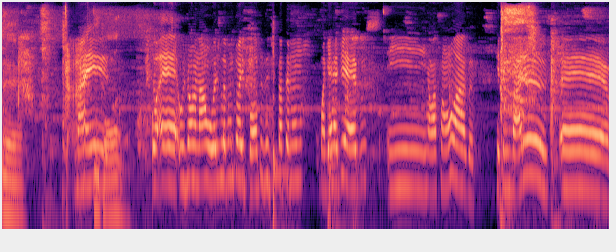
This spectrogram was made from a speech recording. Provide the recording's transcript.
É. É, Caralho. Mas o, é, o jornal hoje levantou a hipótese de que tá tendo um- uma guerra de egos em relação ao Lázaro. Porque tem várias. é,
